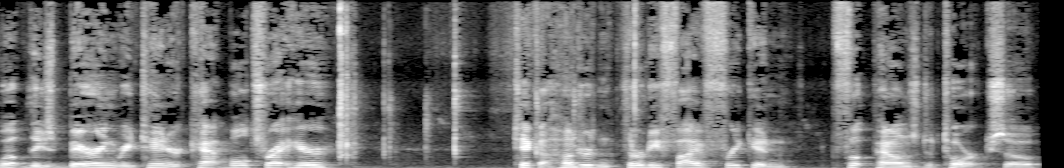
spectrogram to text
Well, these bearing retainer cap bolts right here, take 135 freaking foot-pounds to torque. So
